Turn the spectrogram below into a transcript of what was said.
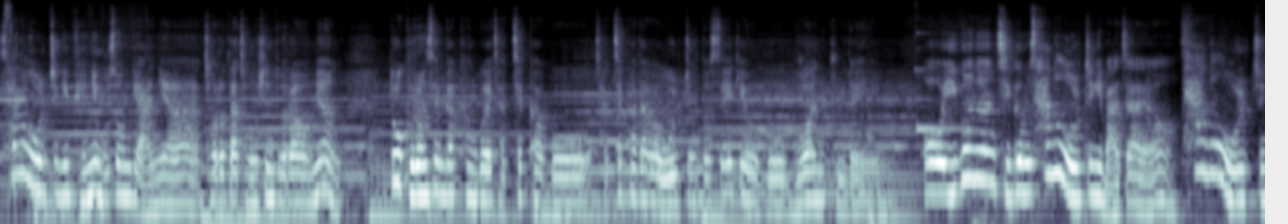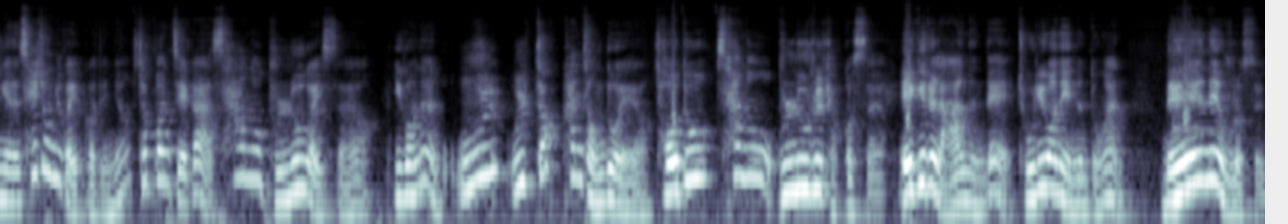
산후 우울증이 괜히 무서운 게 아니야. 저러다 정신 돌아오면 또 그런 생각한 거에 자책하고 자책하다가 우울증 더 세게 오고 무한 굴레임. 어, 이거는 지금 산후 우울증이 맞아요. 산후 우울증에는 세 종류가 있거든요. 첫 번째가 산후 블루가 있어요. 이거는 우울, 울적한 정도예요. 저도 산후 블루를 겪었어요. 아기를 낳았는데 조리원에 있는 동안 내내 울었어요.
